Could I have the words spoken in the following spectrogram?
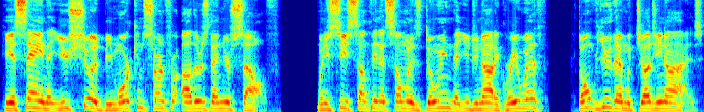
He is saying that you should be more concerned for others than yourself. When you see something that someone is doing that you do not agree with, don't view them with judging eyes.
